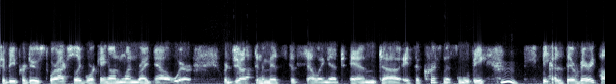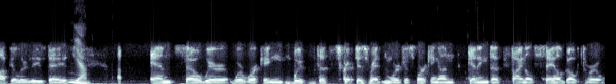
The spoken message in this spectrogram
to be produced. We're actually working on one right now where we're just in the midst of selling it, and uh, it's a Christmas movie because they're very popular these days Yeah. And so we're we're working with the script is written we're just working on getting the final sale go through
